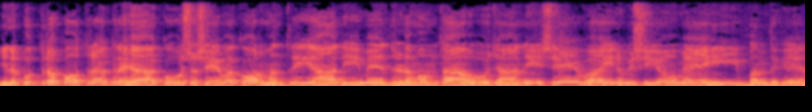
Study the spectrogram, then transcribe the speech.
इन पुत्र पौत्र ग्रह कोश सेवक और मंत्री आदि में दृढ़ ममता हो जाने से वह इन विषयों में ही बंध गया।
